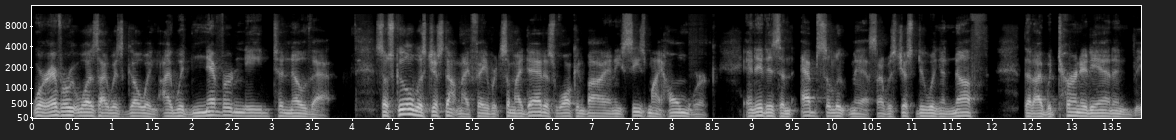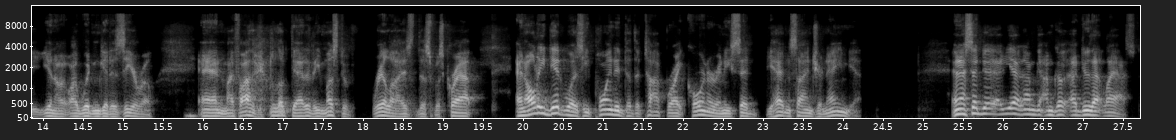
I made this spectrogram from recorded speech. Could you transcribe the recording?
wherever it was I was going, I would never need to know that. So school was just not my favorite. So my dad is walking by and he sees my homework and it is an absolute mess. I was just doing enough that I would turn it in and you know I wouldn't get a zero. And my father looked at it. He must have realized this was crap. And all he did was he pointed to the top right corner and he said, "You hadn't signed your name yet." And I said, "Yeah, I'm I'm I do that last."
